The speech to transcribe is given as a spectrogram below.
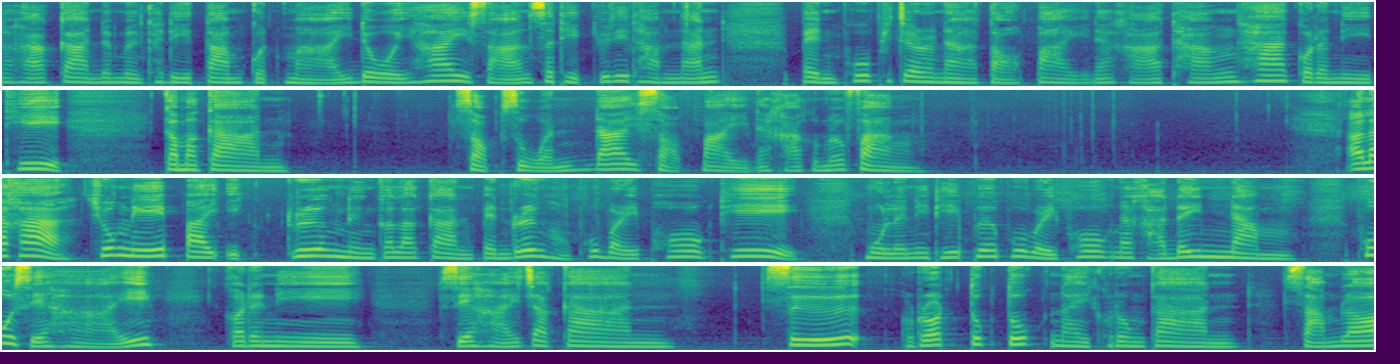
นะคะการดำเนินคดีตามกฎหมายโดยให้ศาลสถิตยุติธรรมนั้น เป็นผู้พิจารณาต่อไปนะคะ ทั้ง 5 กรณีที่กรรมการสอบสวนได้สอบไปนะคะ คุณผู้ฟัง เอาละค่ะ ช่วงนี้ไปอีกเรื่องหนึ่งก็แล้วกัน เป็นเรื่องของผู้บริโภคที่มูลนิธิเพื่อผู้บริโภคนะคะ ได้นำผู้เสียหาย กรณีเสียหายจากการซื้อรถตุกๆในโครงการสามล้อ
